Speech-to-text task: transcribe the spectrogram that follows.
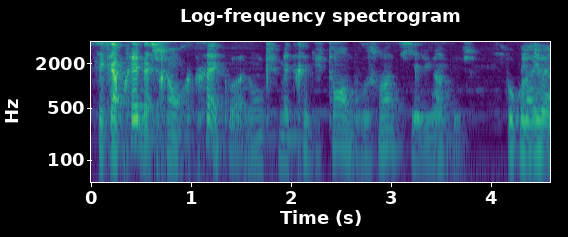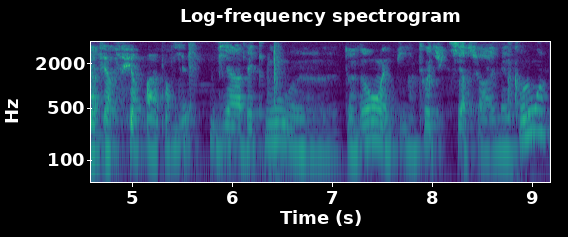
c'est qu'après, bah, je serai en retrait, quoi. Donc, je mettrai du temps à vous rejoindre s'il y a du grabuge. Il faut qu'on arrive à les faire fuir par la porte. Viens, viens avec nous euh, dedans et puis toi tu tires sur les mecs au loin.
